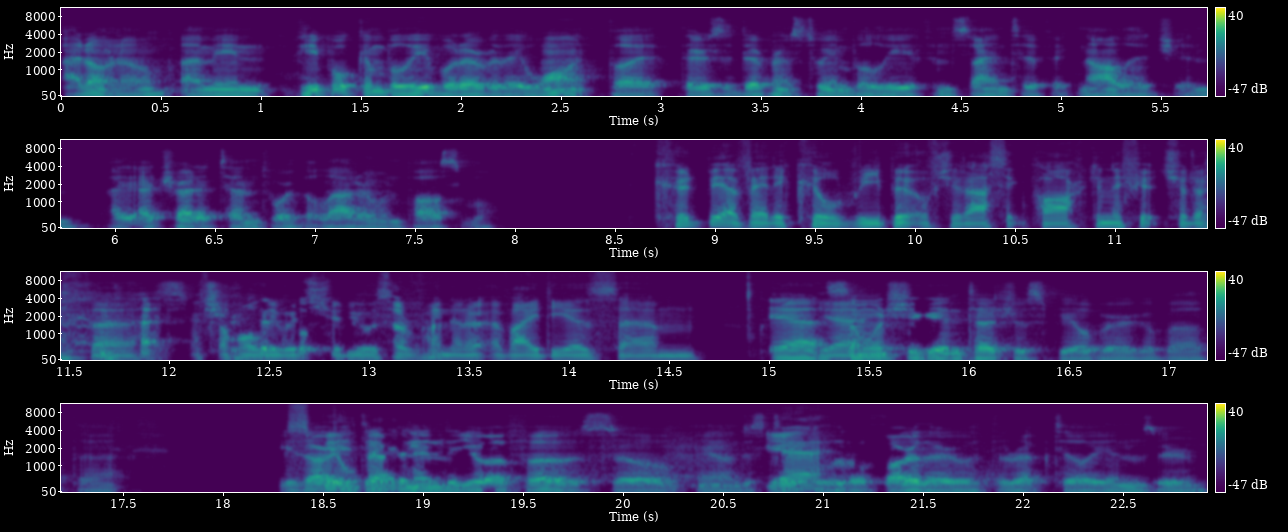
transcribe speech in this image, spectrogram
I don't know. I mean, people can believe whatever they want, but there's a difference between belief and scientific knowledge. And I, I try to tend toward the latter when possible. Could be a very cool reboot of Jurassic Park in the future if, uh, if the Hollywood studios are running out of ideas. Um, yeah, yeah, someone should get in touch with Spielberg about that. He's already dipping into UFOs, so you know, just yeah. take a little farther with the reptilians or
